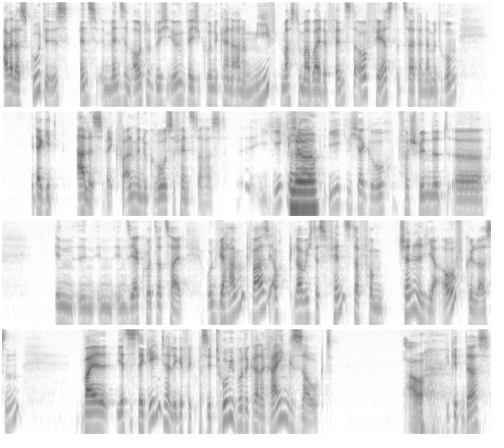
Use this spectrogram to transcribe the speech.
Aber das Gute ist, wenn es im Auto durch irgendwelche Gründe, keine Ahnung, mieft, machst du mal beide Fenster auf, fährst eine Zeit dann damit rum, da geht alles weg, vor allem wenn du große Fenster hast. Jeglicher, jeglicher Geruch verschwindet äh, in, in, in, sehr kurzer Zeit. Und wir haben quasi auch, glaube ich, das Fenster vom Channel hier aufgelassen, weil jetzt ist der gegenteilige Effekt passiert. Tobi wurde gerade reingesaugt. Au. Wie geht denn das?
